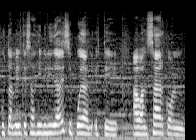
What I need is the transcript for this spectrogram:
justamente esas debilidades y puedan este, avanzar con,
